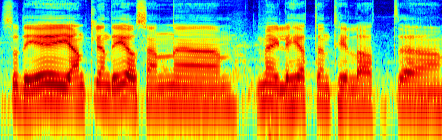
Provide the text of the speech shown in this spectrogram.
Så det är egentligen det och sen eh, möjligheten till att eh,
